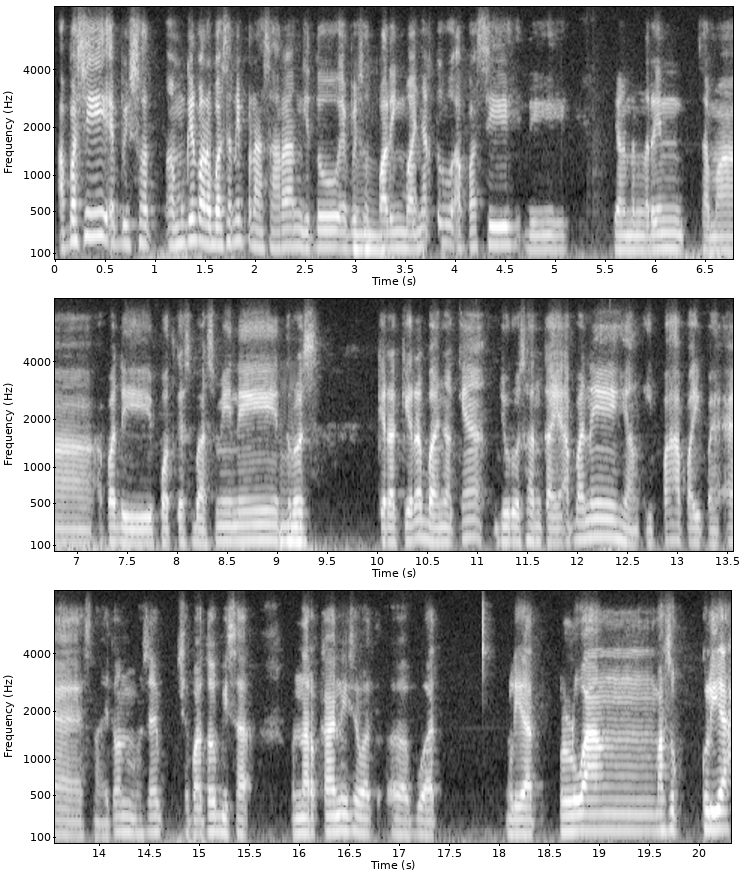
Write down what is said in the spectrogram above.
apa sih episode uh, mungkin para bahasa nih penasaran gitu episode hmm. paling banyak tuh apa sih di yang dengerin sama apa di podcast Basmi ini hmm. terus kira-kira banyaknya jurusan kayak apa nih yang IPA apa IPS nah itu kan maksudnya siapa tahu bisa menerka nih siapa, eh, buat ngelihat peluang masuk kuliah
